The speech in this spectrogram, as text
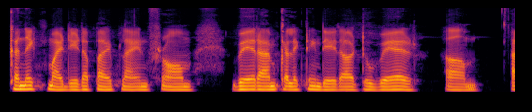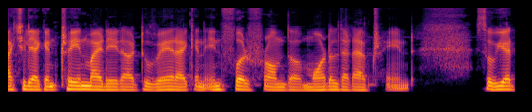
connect my data pipeline from where I'm collecting data to where um, actually I can train my data to where I can infer from the model that I've trained. So we are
